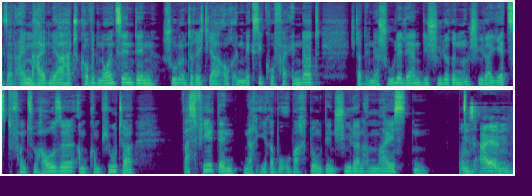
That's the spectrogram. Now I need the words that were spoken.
Seit einem halben Jahr hat Covid-19 den Schulunterricht ja auch in Mexiko verändert. Statt in der Schule lernen die Schülerinnen und Schüler jetzt von zu Hause am Computer. Was fehlt denn nach Ihrer Beobachtung den Schülern am meisten? Uns allen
